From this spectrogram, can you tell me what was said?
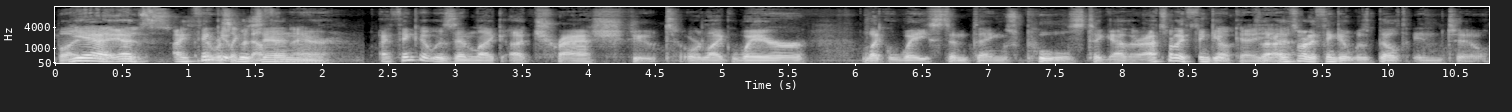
But Yeah, it it's- was- I think it like was in- there. I think it was in like a trash chute or like where like waste and things pools together. That's what I think it. Okay, yeah. That's what I think it was built into.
